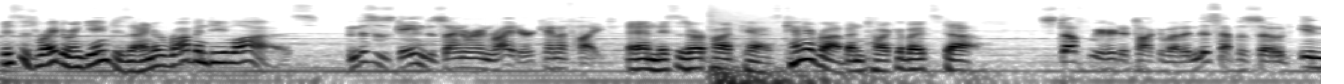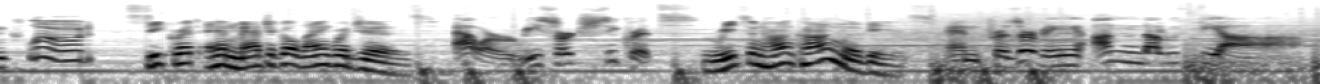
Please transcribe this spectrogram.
This is writer and game designer Robin D. Laws. And this is game designer and writer Kenneth Hite. And this is our podcast, Ken and Robin Talk About Stuff. Stuff we're here to talk about in this episode include Secret and magical languages, our research secrets, recent Hong Kong movies, and preserving Andalusia.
